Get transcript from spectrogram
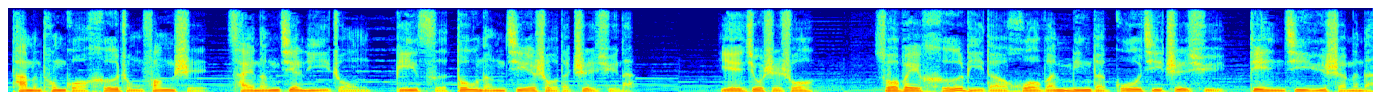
他们通过何种方式才能建立一种彼此都能接受的秩序呢？也就是说，所谓合理的或文明的国际秩序奠基于什么呢？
